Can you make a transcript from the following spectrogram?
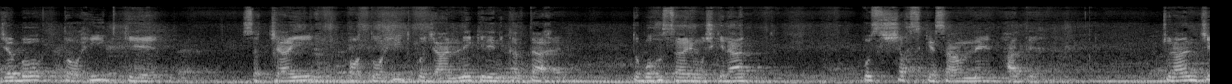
جب توحید کے سچائی اور توحید کو جاننے کے لیے نکلتا ہے تو بہت سارے مشکلات اس شخص کے سامنے آتے ہیں۔ چنانچہ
